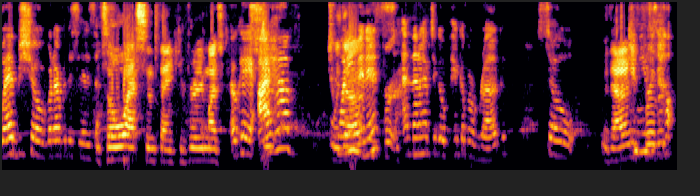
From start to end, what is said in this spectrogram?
web show, or whatever this is. It's a lesson. Thank you very much. Okay, So, I have 20 minutes, and then I have to go pick up a rug. So Without any further help?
